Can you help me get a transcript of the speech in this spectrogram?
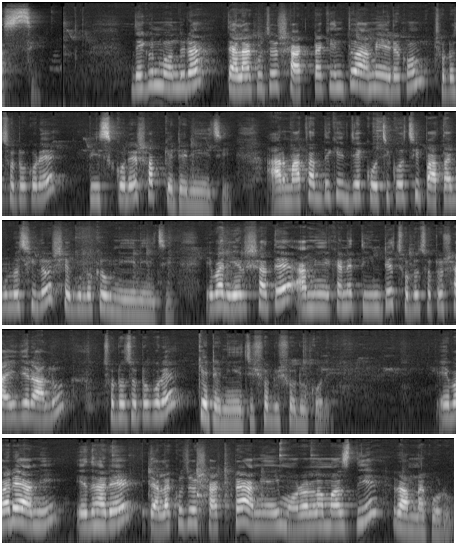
আসছি। দেখুন বন্ধুরা, তেলাকুচোর শাকটা কিন্তু আমি এরকম ছোট ছোট করে পিস করে সব কেটে নিয়েছি। আর মাথার দিকে যে কচি কচি পাতাগুলো ছিল সেগুলোকেও নিয়ে নিয়েছি। এবার এর সাথে আমি এখানে তিনটে ছোট ছোট সাইজের আলু ছোট ছোট করে কেটে নিয়েছি সরু সরু করে। এবারে আমি এধারে তেলাকুচো শাকটা আমি এই মরলা মাছ দিয়ে রান্না করব।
